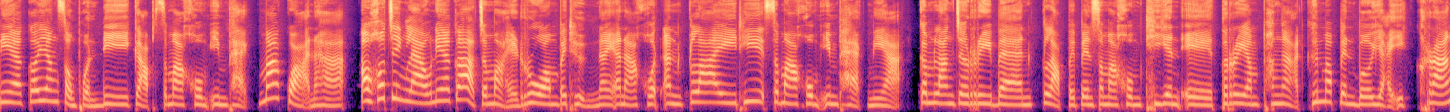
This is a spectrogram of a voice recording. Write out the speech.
เนี่ยก็ยังส่งผลดีกับสมาคม Impact มากกว่านะคะ เอาเข้าจริงแล้วเนี่ยก็อาจจะหมายรวมไปถึงในอนาคตอันใกล้ที่สมาคม Impact เนี่ย กำลังจะรีแบรนด์กลับไปเป็นสมาคม TNA เตรียมผงาดขึ้นมาเป็นเบอร์ใหญ่อีกครั้ง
